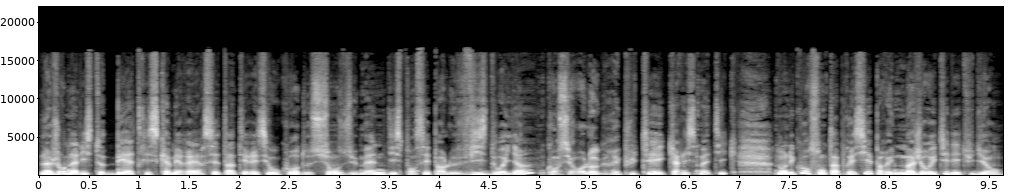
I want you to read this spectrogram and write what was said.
La journaliste Béatrice Caméraire s'est intéressée au cours de sciences humaines dispensé par le vice-doyen, cancérologue réputé et charismatique, dont les cours sont appréciés par une majorité d'étudiants,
